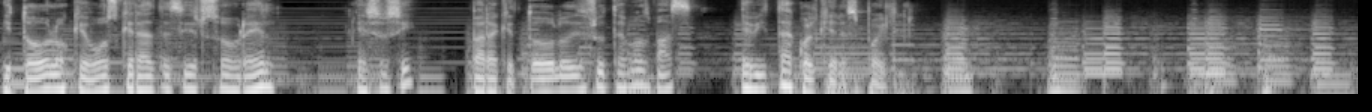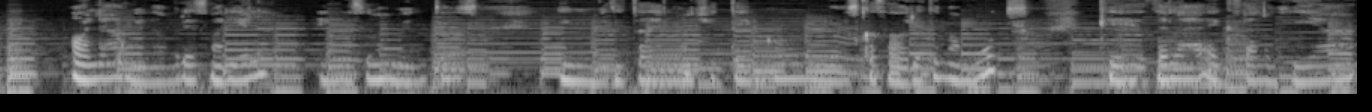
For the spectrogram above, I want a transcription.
y todo lo que vos querás decir sobre él. Eso sí, para que todos lo disfrutemos más, evita cualquier spoiler. Hola, nombre es Mariela. En estos momentos en mi visita de noche tengo Los Cazadores de Mamuts, que es de la exalogía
